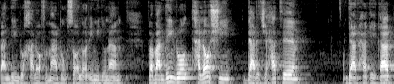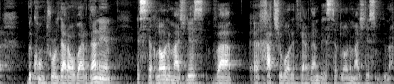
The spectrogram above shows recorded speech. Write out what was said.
بنده این رو خلاف مردم سالاری می‌دونم و بنده این رو تلاشی در جهت در حقیقت به کنترل درآوردن استقلال مجلس و خدشه وارد کردن به استقلال مجلس می‌دونم.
